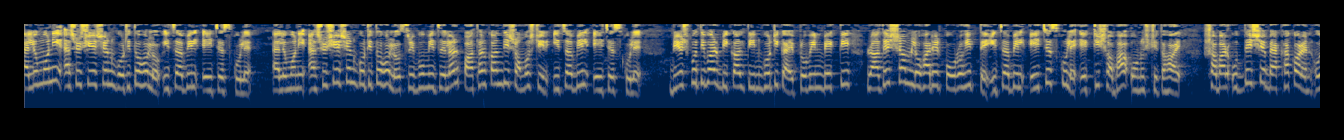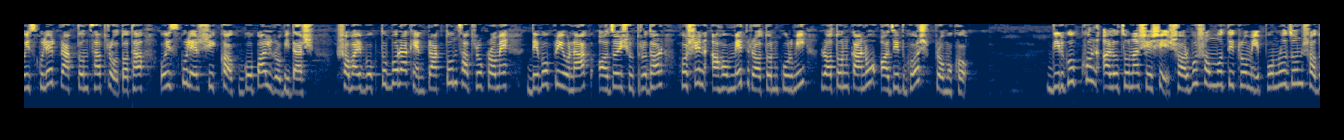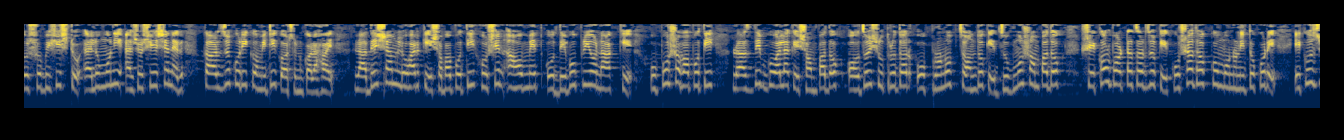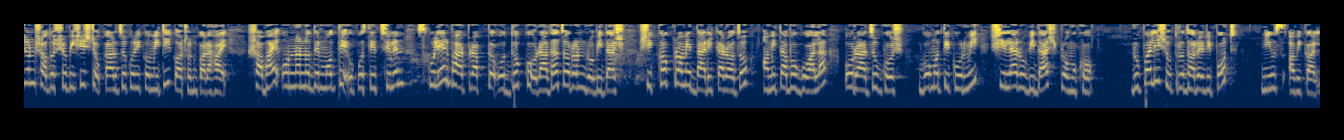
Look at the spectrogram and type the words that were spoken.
Alumni association গঠিত হল ইচাবিল H স্কুলে। অ্যালুমনি অ্যাসোসিয়েশন গঠিত হল শ্রীভূমি জেলার পাথারকান্দি সমষ্টির ইচাবিল এইচএস স্কুলে। বৃহস্পতিবার বিকাল তিন ঘটিকায় প্রবীণ ব্যক্তি রাধেশ্যাম লোহারের পৌরোহিত্যে ইচাবিল এইচ স্কুলে একটি সভা অনুষ্ঠিত হয়। সবার উদ্দেশ্যে ব্যাখ্যা করেন ওই স্কুলের প্রাক্তন ছাত্র তথা ওই স্কুলের শিক্ষক গোপাল রবিদাস। সভায় বক্তব্য রাখেন প্রাক্তন ছাত্রক্রমে দেবপ্রিয় নাগ, অজয় সূত্রধর, হোসেন আহমেদ, রতন কুর্মি, রতন কানু, অজিত ঘোষ প্রমুখ। দীর্ঘক্ষণ আলোচনা শেষে সর্বসম্মতিক্রমে পনেরো জন সদস্য বিশিষ্ট অ্যালুমনি অ্যাসোসিয়েশনের কার্যকরী কমিটি গঠন করা হয়। রাধেশ্যাম লোহারকে সভাপতি, হোসেন আহমেদ ও দেবপ্রিয় নাগকে উপসভাপতি, রাজদীপ গোয়ালাকে সম্পাদক, অজয় সূত্রধর ও প্রণব চন্দকে যুগ্ম সম্পাদক, শেখর ভট্টাচার্যকে কোষাধ্যক্ষ মনোনীত করে একুশ জন সদস্য বিশিষ্ট কার্যকরী কমিটি গঠন করা হয়। সভায় অন্যান্যদের মধ্যে উপস্থিত ছিলেন স্কুলের ভারপ্রাপ্ত অধ্যক্ষ রাধাচরণ রবিদাস। শিক্ষকক্রমে দ্বারিকা রজক, অমিতাভ গোয়ালা ও রাজু ঘোষ, গোমতী কুর্মী, শিলা রুবি দাস প্রমুখ। রূপালী সূত্রধরের রিপোর্ট, নিউজ অবিকল।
